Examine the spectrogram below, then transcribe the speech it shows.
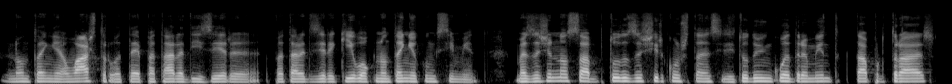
não tenha lastro até para estar a dizer para estar a dizer aquilo ou que não tenha conhecimento mas a gente não sabe todas as circunstâncias e todo o enquadramento que está por trás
